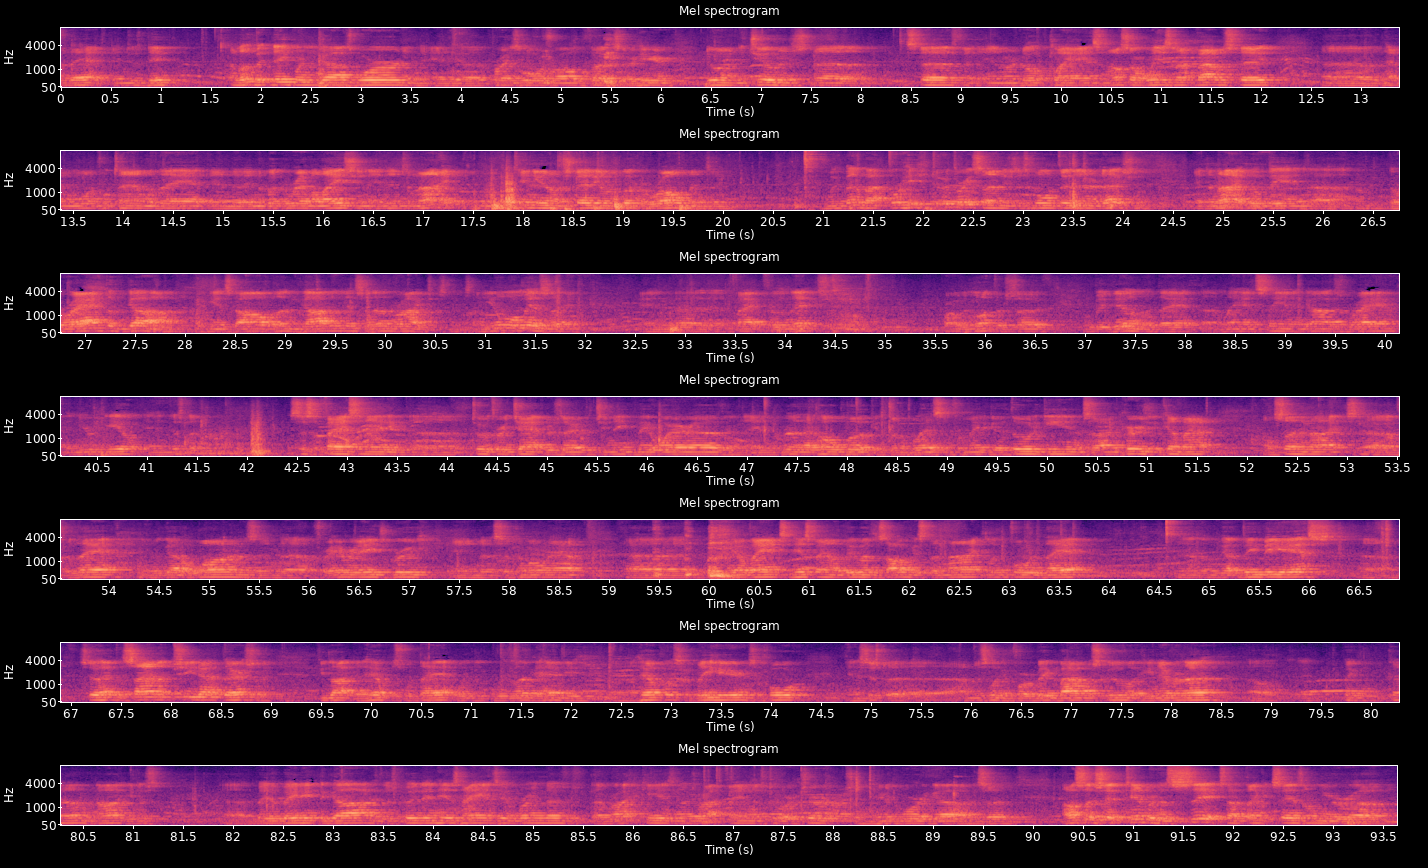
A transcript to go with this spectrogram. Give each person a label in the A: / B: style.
A: for that and just dig a little bit deeper into God's Word and, and uh, praise the Lord for all the folks that are here doing the children's uh, stuff and, and our adult class, and also our Wednesday night Bible study. Uh, having a wonderful time with that, and uh, in the Book of Revelation, and then tonight we're continuing our study on the Book of Romans, and we've been about three, two or three Sundays just going through the introduction, and tonight we'll be in uh, the wrath of God against all ungodliness and unrighteousness. And you don't want to miss that. And uh, in fact, for the next probably month or so, we'll be dealing with that. Uh, man's sin and God's wrath and your guilt, and just a it's just a fascinating uh, two or three chapters there that you need to be aware of, and, and, really that whole book has been a blessing for me to go through it again. And so I encourage you to come out on Sunday nights uh, for that. And we've got Awanas and uh, for every age group, and uh, so come on out. Uh, Dale Vance and his family will be with us August the 9th. Looking forward to that. And we've got VBS. Uh, still have the sign-up sheet out there, so if you'd like to help us with that, we'd, we'd love to have you uh, help us or be here and support. And it's just a, uh, I'm just looking for a big Bible school. You never know uh, people come or not. You just uh, be obedient to God and just put it in His hands. He'll bring those uh, right kids and those right families to our church and hear the Word of God. And so, also September the 6th, I think it says on your um,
